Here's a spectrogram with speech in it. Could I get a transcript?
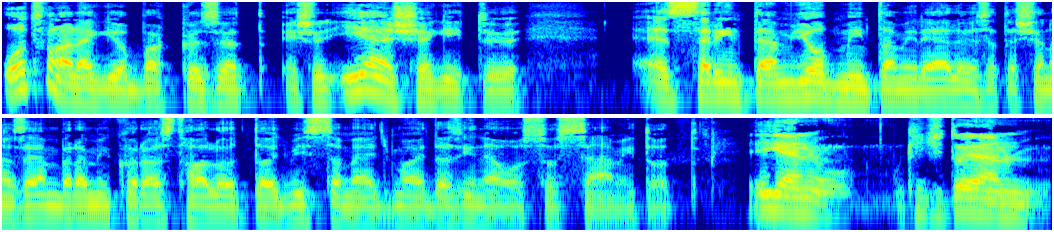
ott van a legjobbak között, és hogy ilyen segítő, ez szerintem jobb, mint amire előzetesen az ember, amikor azt hallotta, hogy visszamegy, majd az Ineoshoz számított. Igen, kicsit olyan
